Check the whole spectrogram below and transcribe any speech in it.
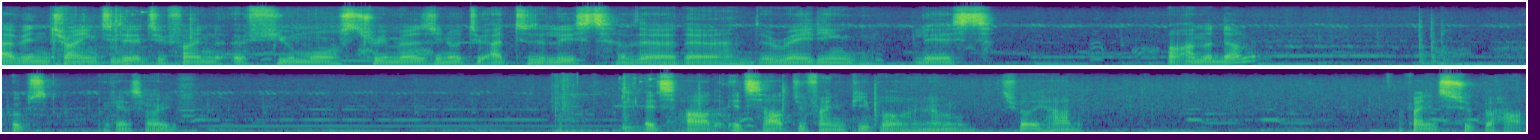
I've been trying today to find a few more streamers, you know, to add to the list of the the, the raiding list. Oh, I'm not done? Oops. Okay, sorry. It's hard. It's hard to find people, you know? It's really hard. I find it super hard.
